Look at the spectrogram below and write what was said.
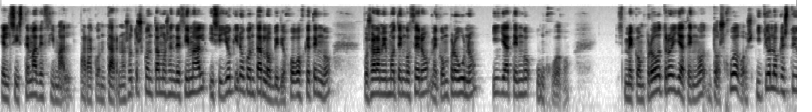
el sistema decimal para contar. Nosotros contamos en decimal y si yo quiero contar los videojuegos que tengo, pues ahora mismo tengo 0, me compro uno y ya tengo un juego. Me compro otro y ya tengo dos juegos. Y yo lo que estoy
